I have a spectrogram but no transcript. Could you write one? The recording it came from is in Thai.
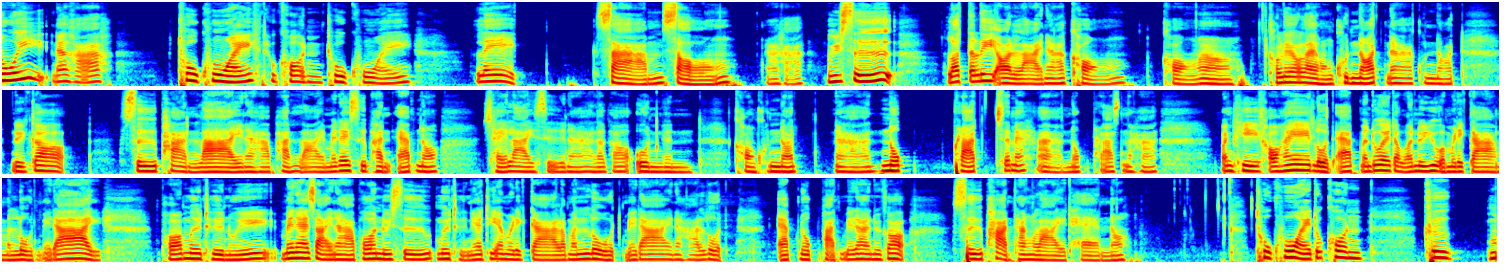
นุ้ยนะคะ ถูกหวยทุกคนถูกหวยเลขสามสองนะคะนุ้ยซื้อลอตเตอรี่ออนไลน์นะคะของของเขาเรียกอะไรของคุณน็อตนะคะคุณน็อตนุ้ยก็ซื้อผ่านไลน์นะคะ ผ่านไลน์ไม่ได้ซื้อผ่านแอปเนาะใช้ไลน์ซื้อนะ แล้วก็โอนเงินของคุณน็อตนะคะ นกพลัสใช่ไหมอ่านกพลัสนะคะ บางทีเขาให้โหลดแอปมาด้วยแต่ว่าหนุยอยู่อเมริกามันโหลดไม่ได้ เพราะว่ามือถือนุ้ยไม่แน่ใจนะคะ เพราะว่านุ้ยซื้อมือถือเนี่ยที่อเมริกาแล้วมันโหลดไม่ได้นะคะ โหลดแอปนกพัดไม่ได้นุ้ยก็ซื้อผ่านทางไลน์แทนเนาะถูกหวยทุกคนคือ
